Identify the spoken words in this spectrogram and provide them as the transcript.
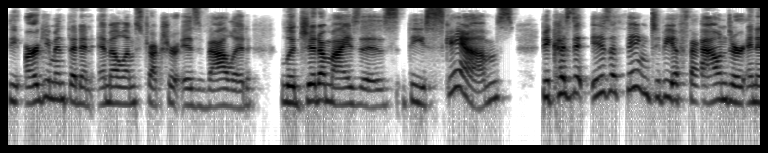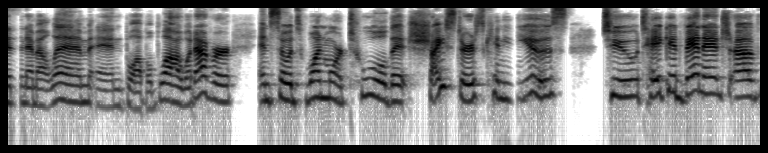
the argument that an MLM structure is valid legitimizes these scams because it is a thing to be a founder in an MLM and blah blah blah whatever. And so it's one more tool that shysters can use to take advantage of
